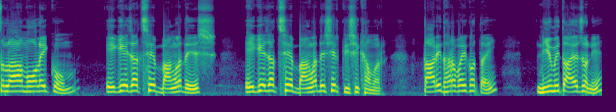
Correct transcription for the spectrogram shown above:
আসসালামু আলাইকুম। এগিয়ে যাচ্ছে বাংলাদেশ, এগিয়ে যাচ্ছে বাংলাদেশের কৃষি খামার। তারই ধারাবাহিকতায় নিয়মিত আয়োজনে,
